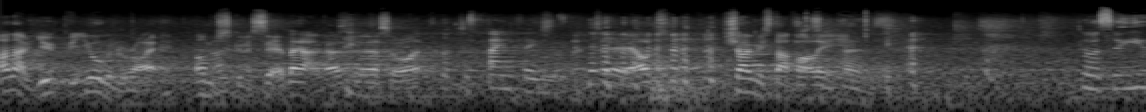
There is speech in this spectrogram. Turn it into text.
I know you, but you're going to write it. I'm just going to sit about and go, "Yeah, that's all right. Just bang things. Yeah, I'll just show me stuff I'll eat. Cool. So you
